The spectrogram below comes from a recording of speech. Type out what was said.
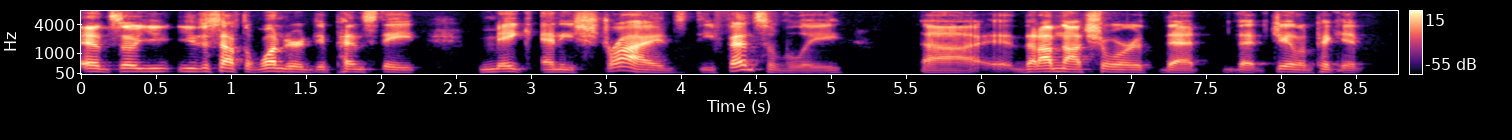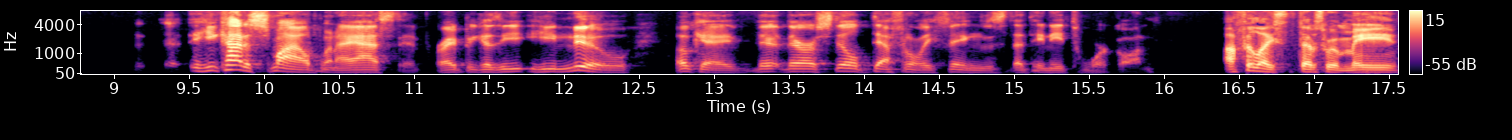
and so you you just have to wonder: Did Penn State make any strides defensively? Uh, that I'm not sure that that Jalen Pickett. He kind of smiled when I asked it, right? Because he he knew okay, there there are still definitely things that they need to work on. I feel like steps were made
